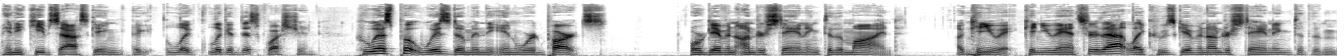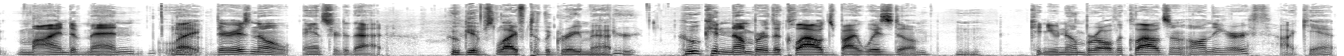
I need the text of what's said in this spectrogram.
and he keeps asking uh, look, look at this question. Who has put wisdom in the inward parts or given understanding to the mind? Uh, can you can you answer that? Like who's given understanding to the mind of men? Like there is no answer to that. Who gives life to the gray matter? Who can number the clouds by wisdom? Can you number all the clouds on- the earth? I can't.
